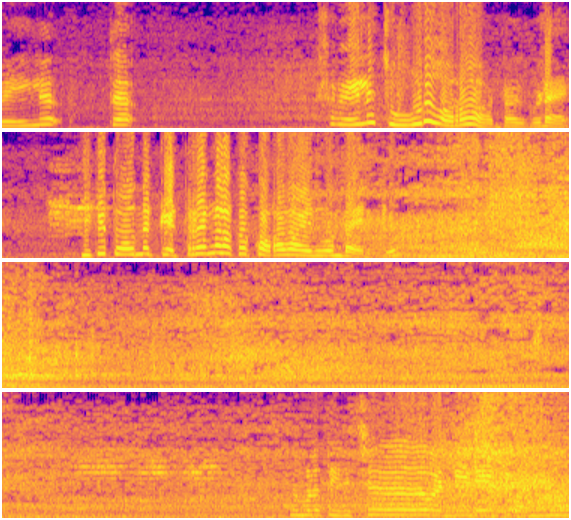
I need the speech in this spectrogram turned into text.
വെയിലത്തെ പക്ഷെ വെയിൽ ചൂട് കുറവാണ് കേട്ടോ ഇവിടെ. എനിക്ക് തോന്നുന്ന കെട്ടിടങ്ങളൊക്കെ കുറവായതുകൊണ്ടായിരിക്കും. നമ്മൾ തിരിച്ച് വണ്ടിയിലേക്ക് വന്നു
